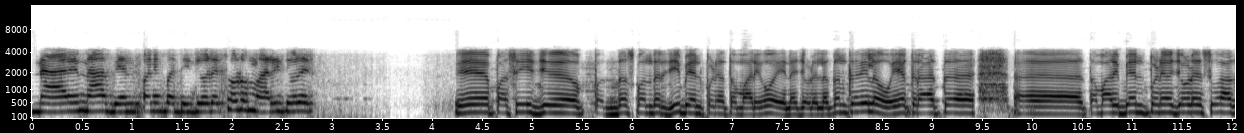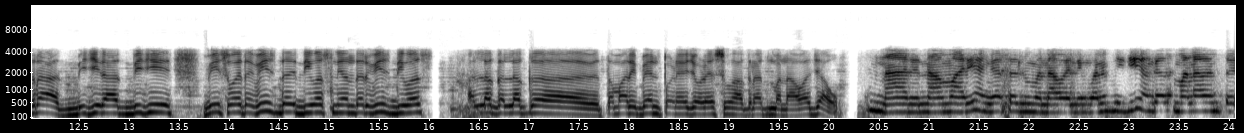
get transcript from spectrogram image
ના ના, બેનપણી બધી જોડે, થોડું મારી જોડે. એ પછી જ, દસ પંદર જી બેનપણીઓ તમારી હોય, એના જોડે લગ્ન કરી લો. એક રાત તમારી બેનપણીઓ જોડે સુહાગ રાત, બીજી રાત, બીજી વીસ હોય તો વીસ દિવસની અંદર વીસ દિવસ અલગ અલગ તમારી બેનપણીઓ જોડે સુહાગ રાત મનાવવા જાઓ. ના રે, ના, મારી હંગાત જ મનાવવાની. મને બીજી હંગાત મનાવે તો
